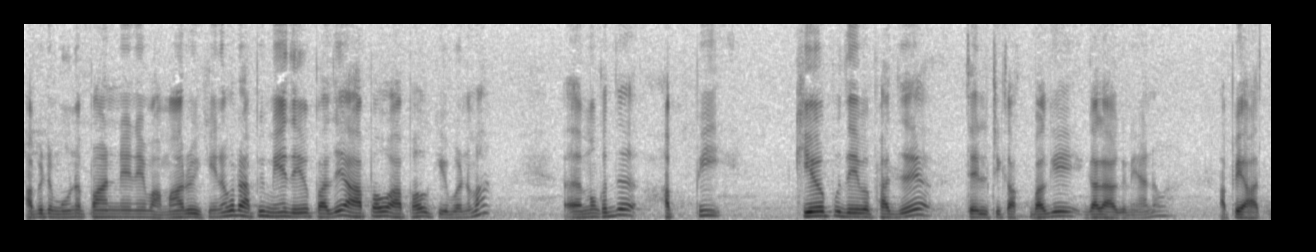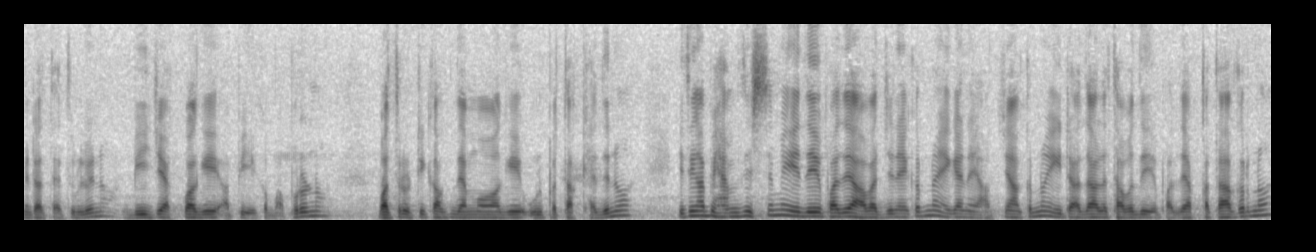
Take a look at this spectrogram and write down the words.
අපිට මුණ පාන්නේනව අමාරුයි කියනකොට අපි මේ දේව පදේ ආපහු ආපහු කියවනවා මොකද අපි කියවපු දේව පදය තෙල් ටිකක් වගේ ගලාගෙන යනවා අපේ ආත්මටත් ඇතුල් වෙනවා බීජයක් වගේ අපි ඒක බපුරනවා වතුර ටිකක් දැම්ම වගේ උල්පතක් හැදෙනවා. ඉතින් අපි හැමතිස්සම ඒ දේ පදය ආවර්ජනය කරන ඒ ගැන අක්ඥා කරනවා ඊට අදාළ තවදය පදයක් කතා කරනවා.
